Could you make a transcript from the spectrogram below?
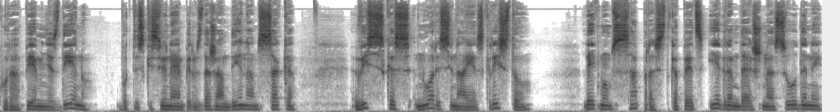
kurā piemiņas dienu, burtiski svinējam pirms dažām dienām, saka, viss, kas norisinājies Kristū, liek mums saprast, ka pēc iegremdēšanās ūdenī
